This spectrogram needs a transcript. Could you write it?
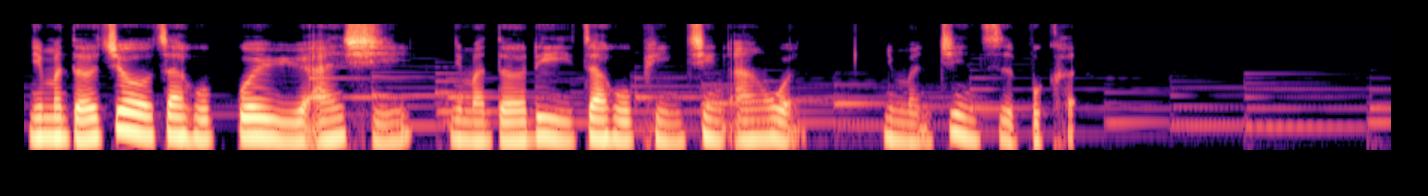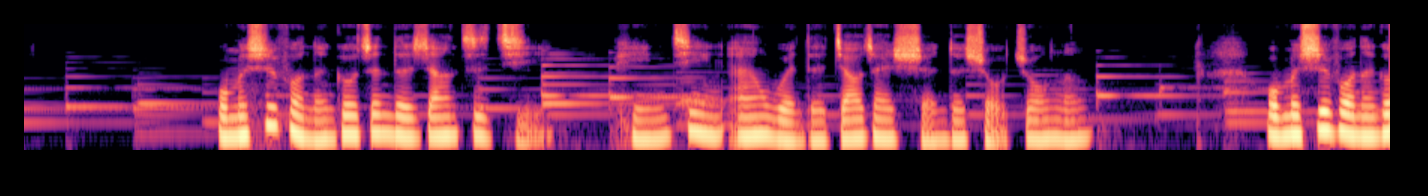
你们得救在乎归于安息，你们得力在乎平静安稳，你们静自不肯。”我们是否能够真的让自己？平静安稳的交在神的手中呢？我们是否能够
